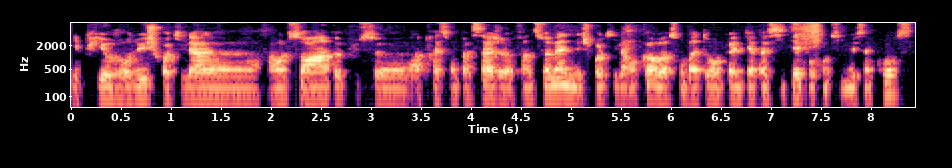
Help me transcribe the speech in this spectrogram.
et puis aujourd'hui, je crois qu'il a, enfin on le saura un peu plus euh, après son passage euh, fin de semaine, mais je crois qu'il a encore son bateau en pleine capacité pour continuer sa course.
